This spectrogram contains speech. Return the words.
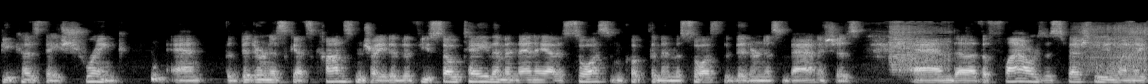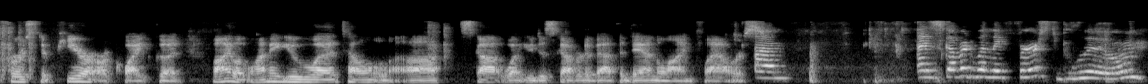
because they shrink and the bitterness gets concentrated. If you saute them and then add a sauce and cook them in the sauce, the bitterness vanishes. And uh, the flowers, especially when they first appear, are quite good. Violet, why don't you uh, tell uh, Scott what you discovered about the dandelion flowers? Um, I discovered when they first bloom,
